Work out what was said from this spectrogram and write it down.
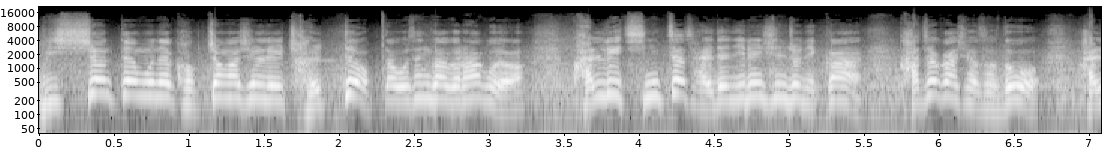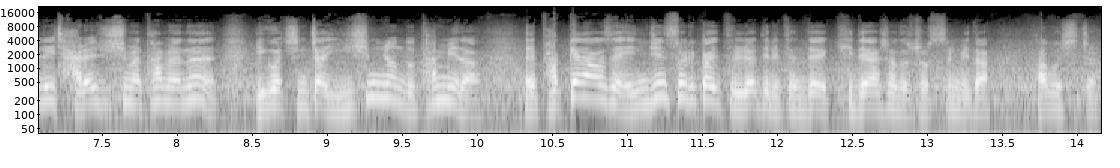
미션 때문에 걱정하실 일 절대 없다고 생각을 하고요. 관리 진짜 잘 된 1인 신조니까 가져가셔서도 관리 잘 해주시면 타면은 이거 진짜 20년도 탑니다. 예, 밖에 나가서 엔진 소리까지 들려드릴 텐데 기대하셔도 좋습니다. 가보시죠.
